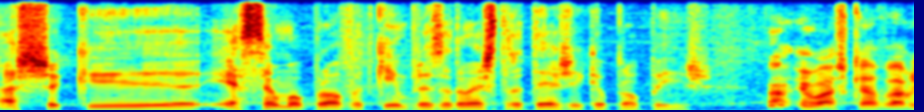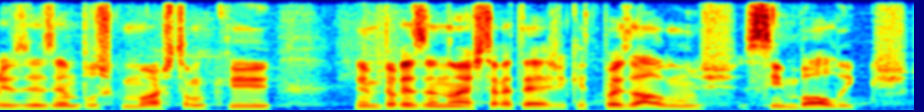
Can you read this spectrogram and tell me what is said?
Acha que essa é uma prova de que a empresa não é estratégica para o país? Não, eu acho que há vários exemplos que mostram que a empresa não é estratégica. Depois há alguns simbólicos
